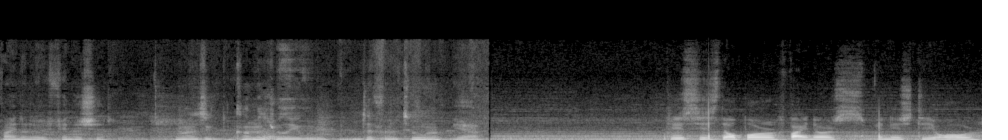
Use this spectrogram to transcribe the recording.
Finally finish it. Well, the gum is really different too, huh? Yeah. This is the upper finals finish the all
